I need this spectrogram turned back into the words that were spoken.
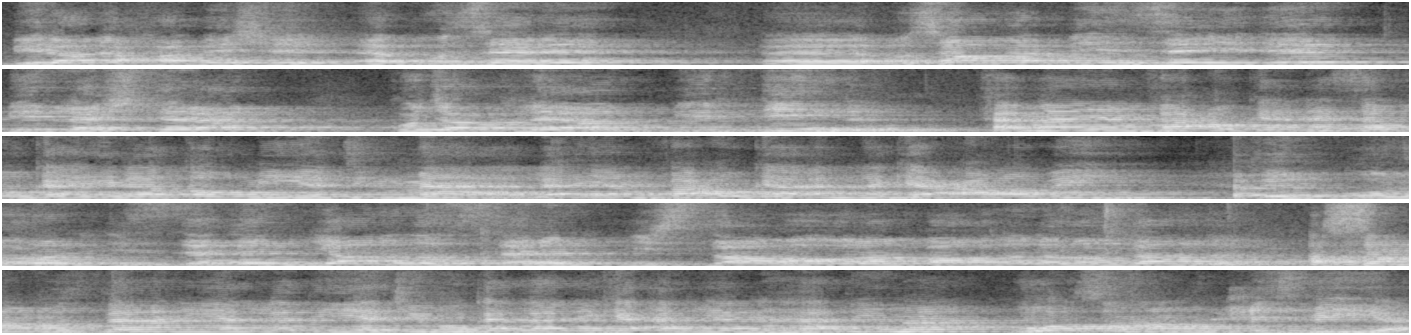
Bilal-i Habeşi, Ebu Zer'i, e, Osama bin Zeyd'i birleştiren kucaklayan bir dindir. فما ينفعك نسبك إلى قومية ما لا ينفعك أنك عربي Şerefin, onurun, izzetin yalnız senin İslam'a olan bağlılığındandır. الصنم الثاني الذي يجب كذلك أن ينهدم هو صنم الحزبية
